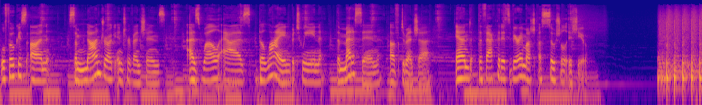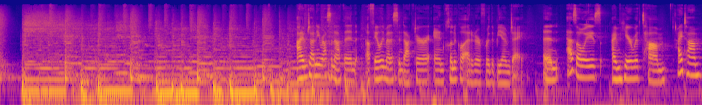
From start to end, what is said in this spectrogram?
we'll focus on some non drug interventions as well as the line between the medicine of dementia and the fact that it's very much a social issue. I'm Jenny Rasanathan, a family medicine doctor and clinical editor for the BMJ. And as always, I'm here with Tom. Hi, Tom.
